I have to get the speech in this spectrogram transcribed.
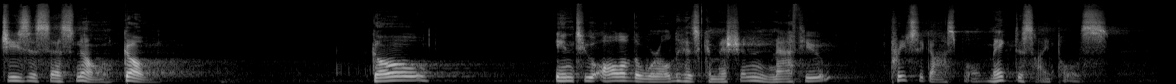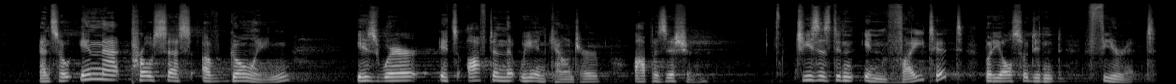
Jesus says, No, go. Go into all of the world, his commission, Matthew, preach the gospel, make disciples. And so, in that process of going, is where it's often that we encounter opposition. Jesus didn't invite it, but he also didn't fear it.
